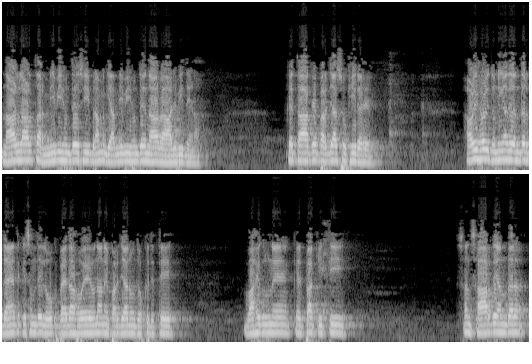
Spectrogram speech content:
ਨਾਲ ਨਾਲ ਧਰਮੀ ਵੀ ਹੁੰਦੇ ਸੀ ਬ੍ਰਹਮ ਗਿਆਨੀ ਵੀ ਹੁੰਦੇ, ਨਾਲ ਰਾਜ ਵੀ ਦੇਣਾ। ਕਿ ਤਾਂ ਕਿ ਪਰਜਾ ਸੁਖੀ ਰਹੇ। ਹੌਲੀ ਹੌਲੀ ਦੁਨੀਆ ਦੇ ਅੰਦਰ ਦੈਂਤ ਕਿਸਮ ਦੇ ਲੋਕ ਪੈਦਾ ਹੋਏ, ਉਹਨਾਂ ਨੇ ਪਰਜਾ ਨੂੰ ਦੁੱਖ ਦਿੱਤੇ। ਵਾਹਿਗੁਰੂ ਨੇ ਕਿਰਪਾ ਕੀਤੀ। ਸੰਸਾਰ ਦੇ ਅੰਦਰ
